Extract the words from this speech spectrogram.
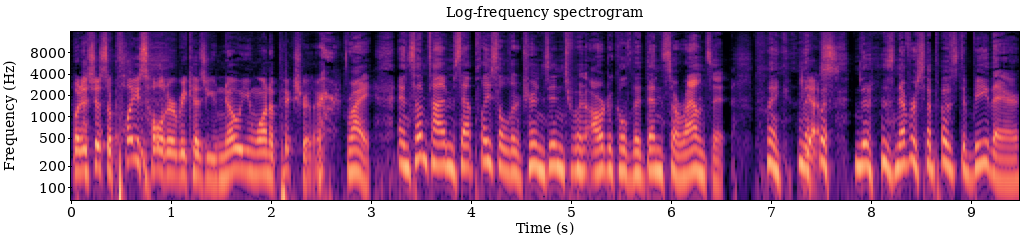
but it's just a placeholder because you know you want a picture there. Right. And sometimes that placeholder turns into an article that then surrounds it. Like that Yes. was, was never supposed to be there,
